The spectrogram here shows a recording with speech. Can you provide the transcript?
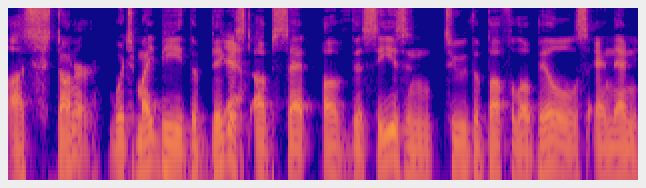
a stunner, which might be the biggest yeah. upset of the season to the Buffalo Bills. And then,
